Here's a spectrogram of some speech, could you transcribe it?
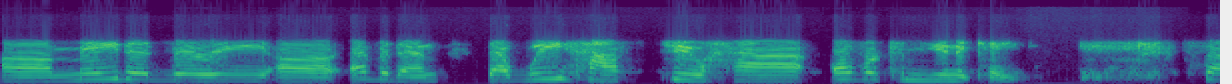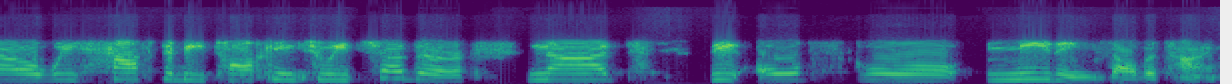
uh, made it very uh, evident that we have to ha- over communicate. So, we have to be talking to each other, not the old school meetings all the time.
